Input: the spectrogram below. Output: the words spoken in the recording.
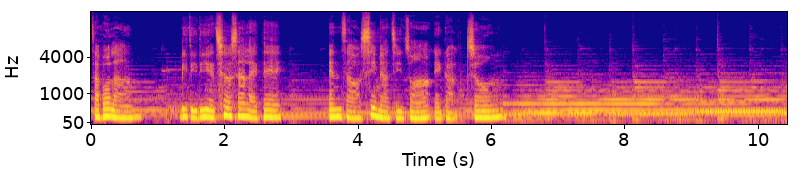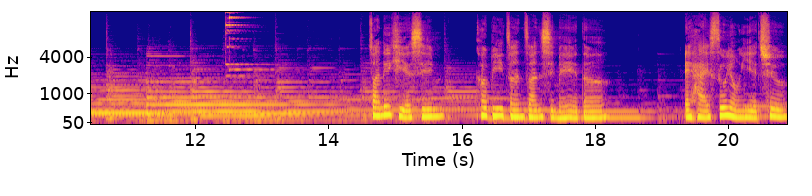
查甫人，你伫你的笑声内底，演奏生命之泉的乐章。钻入去的心，可比钻钻心眉的刀，会害使用伊的手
